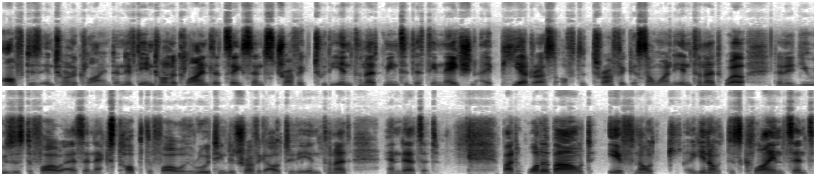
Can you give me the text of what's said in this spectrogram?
of this internal client. And if the internal client, let's say, sends traffic to the internet, means the destination IP address of the traffic is somewhere on the internet, well, then it uses the firewall as a next hop. The firewall is routing the traffic out to the internet, and that's it. But what about if now, you know, this client sends,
